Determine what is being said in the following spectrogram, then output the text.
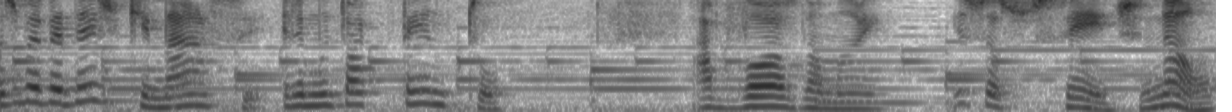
Mas o bebê, desde que nasce, ele é muito atento à voz da mãe. Isso é suficiente? Não,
